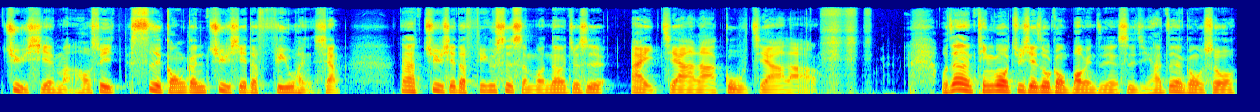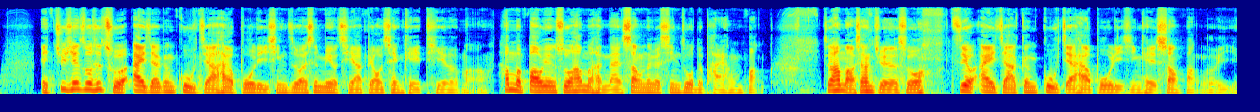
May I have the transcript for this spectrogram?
巨蟹嘛？好，所以四宫跟巨蟹的 feel 很像。那巨蟹的 feel 是什么呢？就是爱家啦、顾家啦。我真的听过巨蟹座跟我抱怨这件事情，他真的跟我说。诶，巨蟹座是除了爱家跟顾家，还有玻璃心之外，是没有其他标签可以贴了吗？他们抱怨说他们很难上那个星座的排行榜，就他们好像觉得说只有爱家跟顾家还有玻璃心可以上榜而已。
